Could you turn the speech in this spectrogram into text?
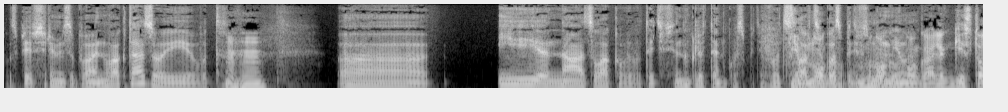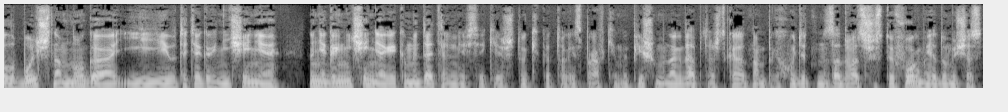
господи, я все время забываю, на лактазу и вот... Угу. Э, и на злаковые вот эти все, на глютен, господи, вот, славьте, много, господи, вспомнила. Много, много, аллергий стало больше намного, и вот эти ограничения ну, не ограничения, а рекомендательные всякие штуки, которые справки мы пишем иногда, потому что когда нам приходят за 26-й формы, я думаю, сейчас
